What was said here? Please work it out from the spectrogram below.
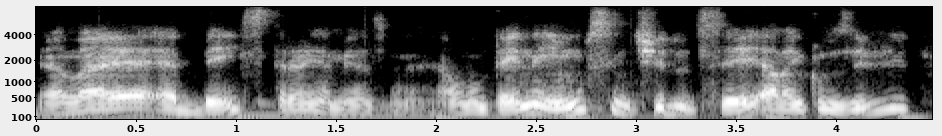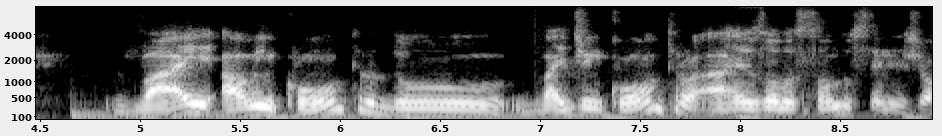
ela é, é, bem estranha mesmo, né? Ela não tem nenhum sentido de ser, ela inclusive vai ao encontro do, vai de encontro à resolução do CNJ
